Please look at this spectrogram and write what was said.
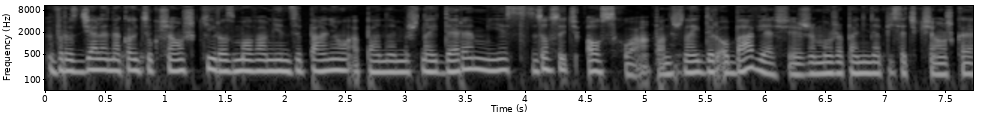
W rozdziale na końcu książki rozmowa między panią a panem Schneiderem jest dosyć oschła. Pan Schneider obawia się, że może pani napisać książkę,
